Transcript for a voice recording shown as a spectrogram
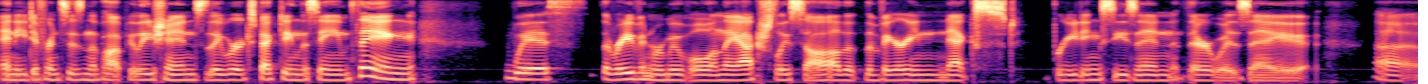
any differences in the population. So they were expecting the same thing with the raven removal, and they actually saw that the very next breeding season there was a uh,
